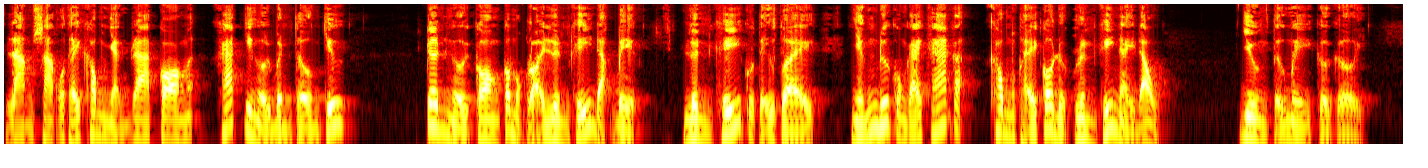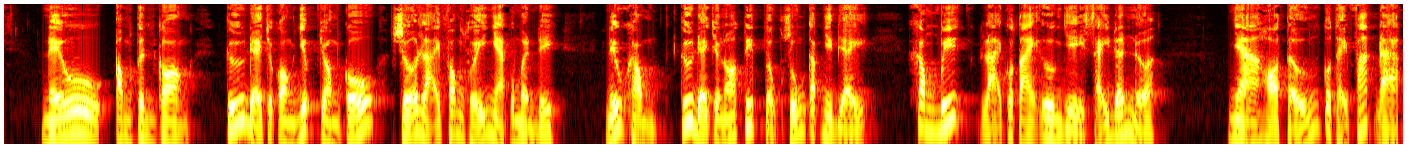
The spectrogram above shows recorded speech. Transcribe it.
làm sao có thể không nhận ra con khác với người bình thường chứ? Trên người con có một loại linh khí đặc biệt, linh khí của tiểu tuệ, những đứa con gái khác không thể có được linh khí này đâu. Dương Tử Mi cười cười. Nếu ông tin con, cứ để cho con giúp cho ông cố sửa lại phong thủy nhà của mình đi. Nếu không, cứ để cho nó tiếp tục xuống cấp như vậy, không biết lại có tai ương gì xảy đến nữa. Nhà họ tưởng có thể phát đạt,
